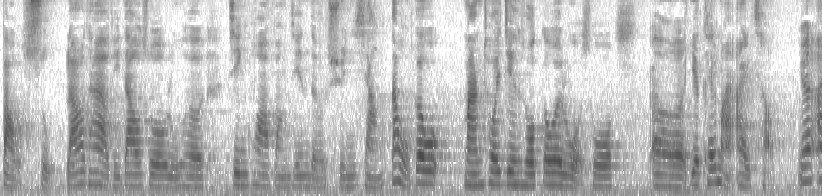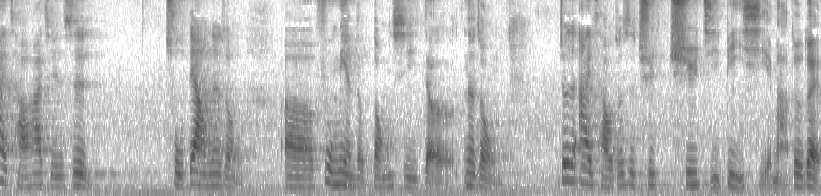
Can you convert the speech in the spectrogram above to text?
抱树，然后他有提到说如何净化房间的熏香。那我各位。蛮推荐说，各位如果说，呃，也可以买艾草，因为艾草它其实是除掉那种呃负面的东西的那种，就是艾草就是趋趋吉避邪嘛，对不对？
